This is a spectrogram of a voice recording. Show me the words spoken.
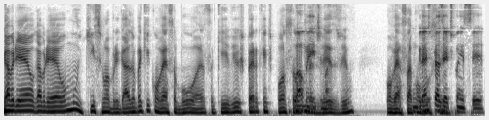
Gabriel, Gabriel, muitíssimo obrigado. Mas que conversa boa essa aqui, viu? Espero que a gente possa Igualmente, outras vezes, viu? conversar um com você. Um grande prazer te conhecer.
